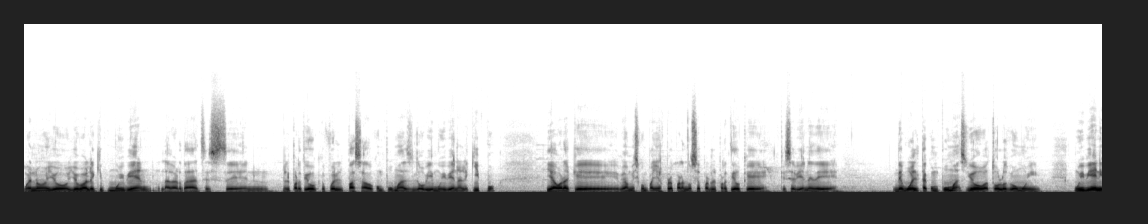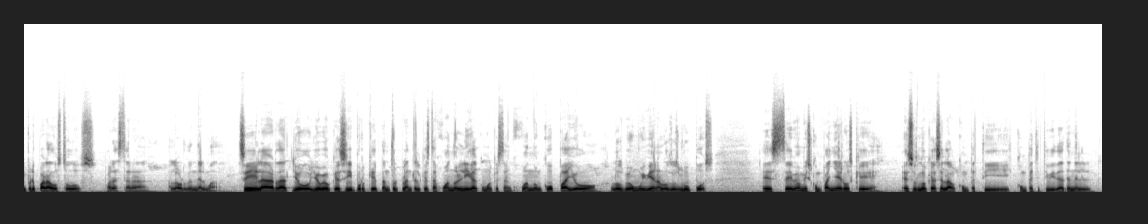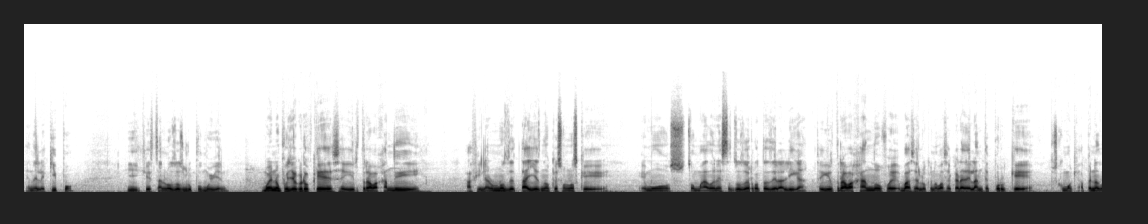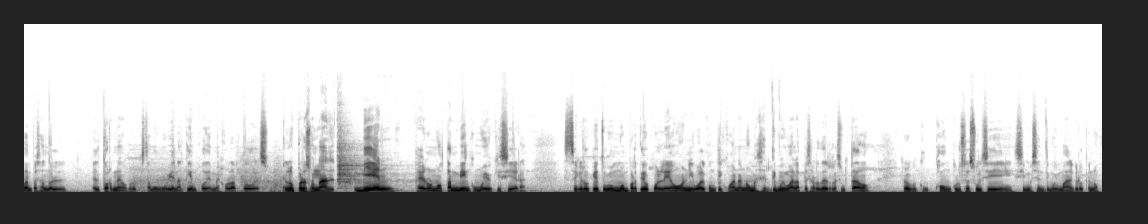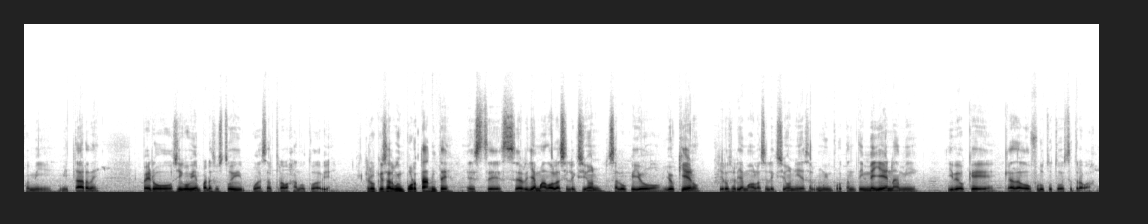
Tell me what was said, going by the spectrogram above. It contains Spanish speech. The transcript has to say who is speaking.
Speaker 1: Bueno, yo, yo veo al equipo muy bien, la verdad, este, en el partido que fue el pasado con Pumas lo vi muy bien al equipo y ahora que veo a mis compañeros preparándose para el partido que, que se viene de, de, vuelta con Pumas, yo a todos los veo muy, muy bien y preparados todos para estar a, a la orden de Almada. Sí, la verdad yo, yo veo que sí, porque tanto el plantel que está jugando en Liga como el que están jugando en Copa, yo los veo muy bien a los dos grupos. Este, veo a mis compañeros que eso es lo que hace la competi competitividad en el, en el equipo y que están los dos grupos muy bien. Bueno, pues yo creo que seguir trabajando y afinar unos detalles, ¿no? que son los que hemos tomado en estas dos derrotas de la liga. Seguir trabajando fue, va a ser lo que nos va a sacar adelante porque pues como que apenas va empezando el, el torneo, creo que estamos muy bien a tiempo de mejorar todo eso. En lo personal, bien, pero no tan bien como yo quisiera. Este, creo que tuve un buen partido con León, igual con Tijuana no me sentí muy mal a pesar del resultado. Creo que con Cruz Azul sí, sí me sentí muy mal, creo que no fue mi, mi tarde pero sigo bien, para eso estoy y voy a estar trabajando todavía. Creo que es algo importante este, ser llamado a la selección, es algo que yo, yo quiero, quiero ser llamado a la selección y es algo muy importante y me llena a mí y veo que, que ha dado fruto todo este trabajo.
